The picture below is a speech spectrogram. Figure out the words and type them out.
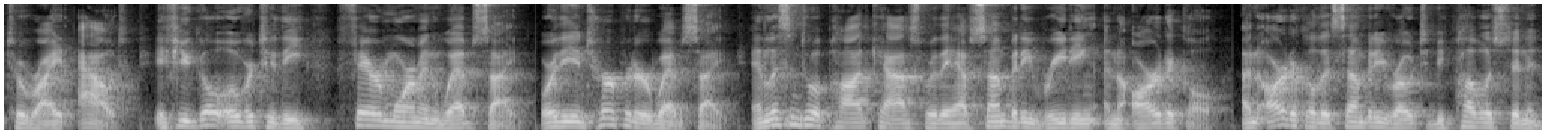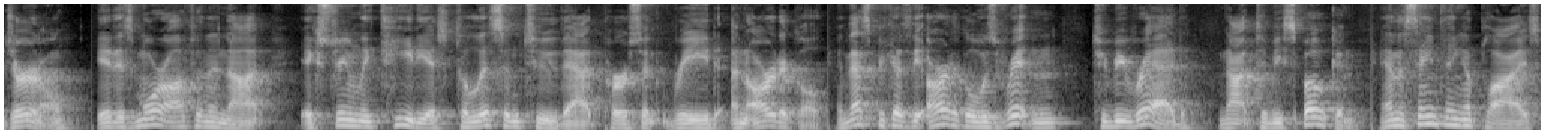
to write out. If you go over to the Fair Mormon website or the Interpreter website and listen to a podcast where they have somebody reading an article, an article that somebody wrote to be published in a journal, it is more often than not extremely tedious to listen to that person read an article. And that's because the article was written to be read, not to be spoken. And the same thing applies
